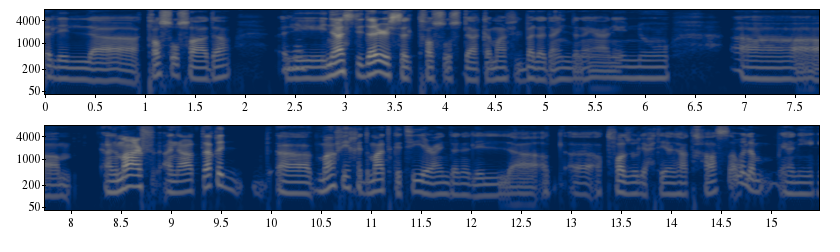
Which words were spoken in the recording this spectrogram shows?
للتخصص هذا لناس تدرس التخصص ده كمان في البلد عندنا يعني إنه آم، أنا ما أعرف أنا أعتقد آه، ما في خدمات كثير عندنا للأطفال ذوي احتياجات خاصة ولا يعني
